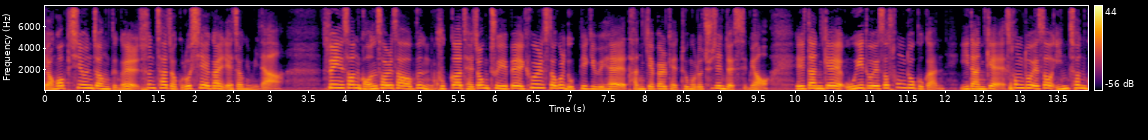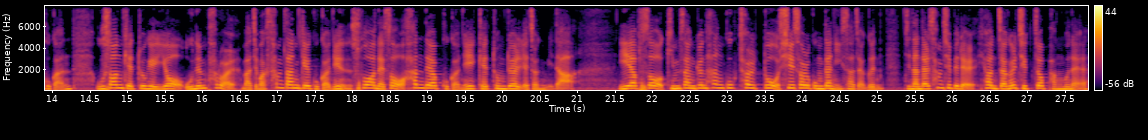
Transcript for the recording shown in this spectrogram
영업 시운정 등을 순차적으로 시행할 예정입니다. 수인선 건설 사업은 국가 재정 투입의 효율성을 높이기 위해 단계별 개통으로 추진됐으며 1단계 오이도에서 송도 구간, 2단계 송도에서 인천 구간, 우선 개통에 이어 오는 8월 마지막 3단계 구간인 수원에서 한대앞 구간이 개통될 예정입니다. 이에 앞서 김상균 한국철도 시설공단 이사장은 지난달 31일 현장을 직접 방문해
